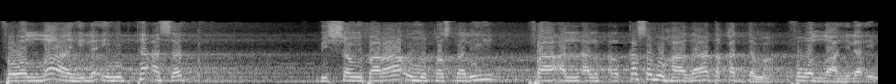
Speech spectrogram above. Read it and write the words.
فوالله لئن ابتأست بالشنفراء أم قسطلي فالقسم هذا تقدم. فوالله لئن.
